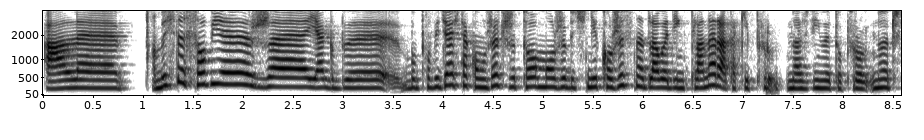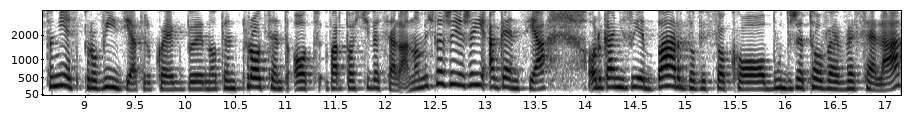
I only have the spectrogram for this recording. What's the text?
ale Myślę sobie, że jakby, bo powiedziałaś taką rzecz, że to może być niekorzystne dla wedding planera, takie nazwijmy to, no, czy to nie jest prowizja, tylko jakby no, ten procent od wartości wesela. No myślę, że jeżeli agencja organizuje bardzo wysoko budżetowe wesela,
